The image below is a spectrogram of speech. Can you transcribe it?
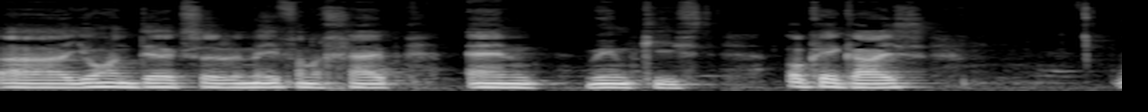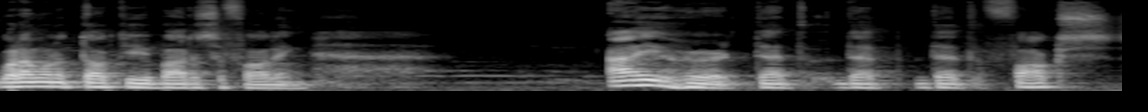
uh, Johan Derksen, René van der Gijp, and Wim Kieft. Okay, guys what I want to talk to you about is the following. I heard that that that Fox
